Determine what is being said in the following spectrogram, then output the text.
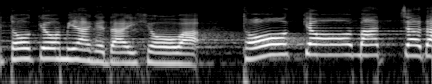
い東京土産代表は東京抹茶だ。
